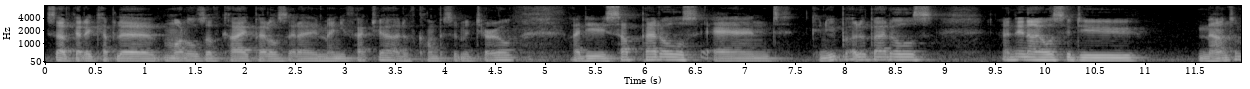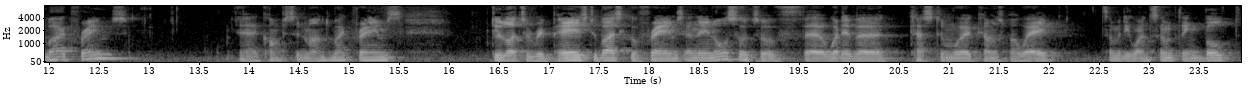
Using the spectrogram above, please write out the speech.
So I've got a couple of models of kayak paddles that I manufacture out of composite material. I do SUP paddles and canoe polo paddles. And then I also do mountain bike frames, uh, composite mountain bike frames. Do lots of repairs to bicycle frames and then all sorts of uh, whatever custom work comes my way. somebody wants something built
